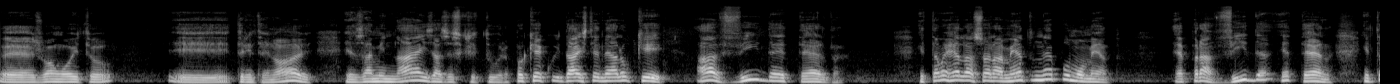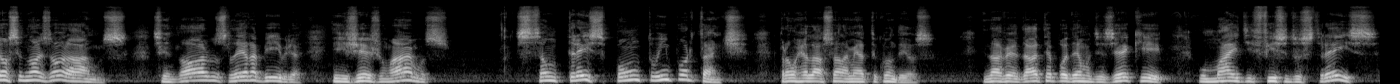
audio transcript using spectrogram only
é, João 8 e 39, examinais as escrituras, porque cuidais ter nela o quê? A vida eterna. Então, o relacionamento não é por momento, é para a vida eterna. Então, se nós orarmos, se nós ler a Bíblia e jejuarmos, são três pontos importantes para um relacionamento com Deus. Na verdade, até podemos dizer que o mais difícil dos três,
